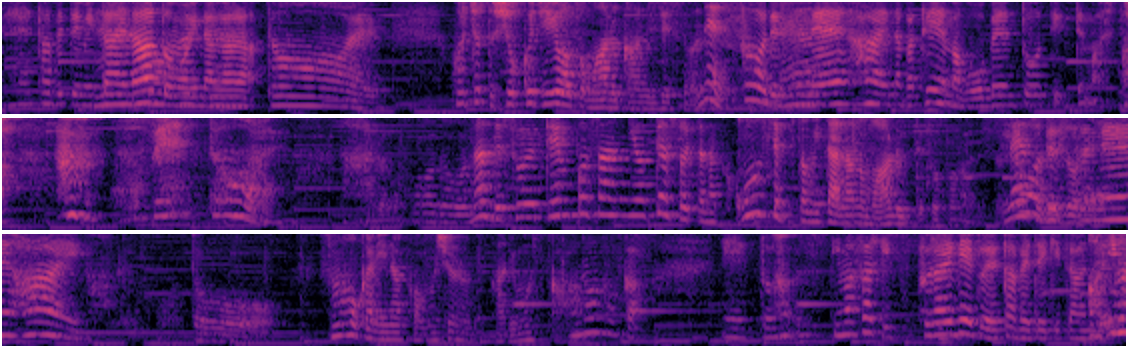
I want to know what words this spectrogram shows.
ね食べてみたいなと思いながら、えー、これちょっと食事要素もある感じですよね。そうですね。はい。なんかテーマがお弁当って言ってました。お弁当、はい、なるほど。なんでそういう店舗さんによってはそういったなんかコンセプトみたいなのもあるってことなんですよね。そうですね。はい。なるほど。その他になんか面白いのありますか？その他えーと、今さっきプライベートで食べてきたんですけど。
